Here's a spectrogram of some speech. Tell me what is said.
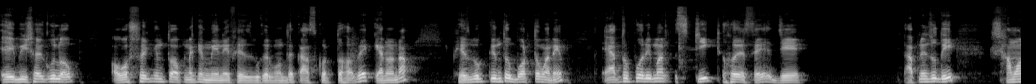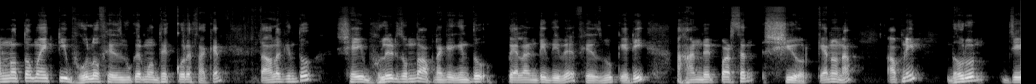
এই বিষয়গুলো অবশ্যই কিন্তু আপনাকে মেনে ফেসবুকের মধ্যে কাজ করতে হবে। কেননা ফেসবুক কিন্তু বর্তমানে এত পরিমাণ স্ট্রিক্ট হয়েছে যে আপনি যদি সামান্যতম একটি ভুলও ফেসবুকের মধ্যে করে থাকেন, তাহলে কিন্তু সেই ভুলের জন্য আপনাকে কিন্তু পেনাল্টি দিবে ফেসবুক। এটি হান্ড্রেড পারসেন্ট শিওর কেননা আপনি ধরুন যে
